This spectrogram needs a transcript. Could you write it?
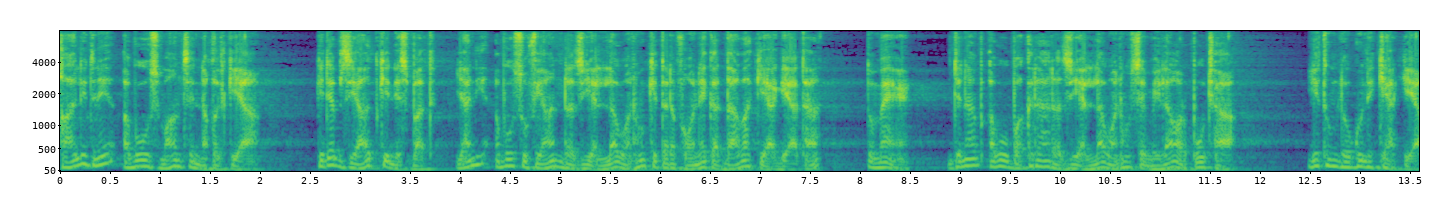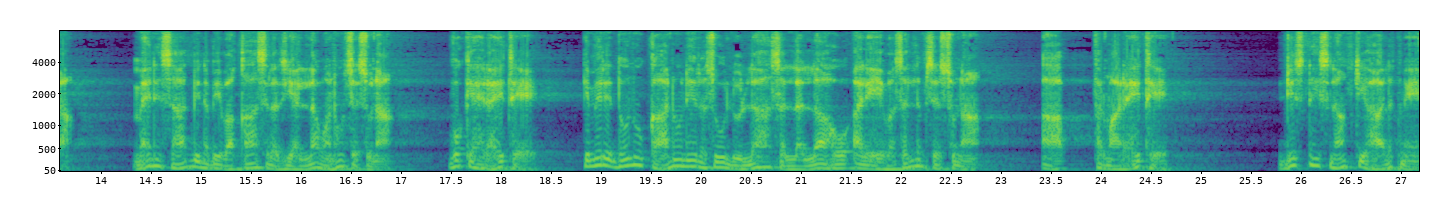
خالد نے ابو عثمان سے نقل کیا کہ جب زیاد کی نسبت یعنی ابو سفیان رضی اللہ عنہ کی طرف ہونے کا دعویٰ کیا گیا تھا، تو میں جناب ابو بکرہ رضی اللہ عنہ سے ملا اور پوچھا، یہ تم لوگوں نے کیا کیا؟ میں نے ساتھ بھی نبی وقاص رضی اللہ عنہ سے سنا۔ وہ کہہ رہے تھے کہ میرے دونوں کانوں نے رسول اللہ صلی اللہ علیہ وسلم سے سنا۔ آپ فرما رہے تھے، جس نے اسلام کی حالت میں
